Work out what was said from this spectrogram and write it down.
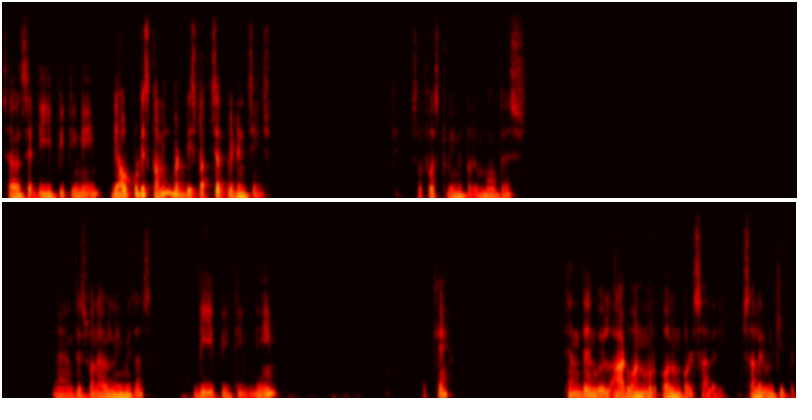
So i will say dept name. The output is coming but the structure we didn't change. Okay so first we need to remove this. And this one I will name it as DPT name okay. And then we will add one more column called salary. Salary will keep it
